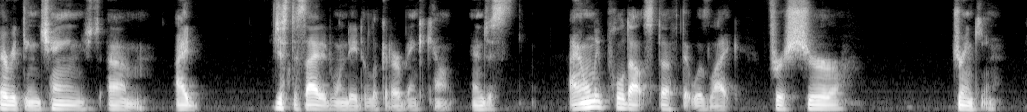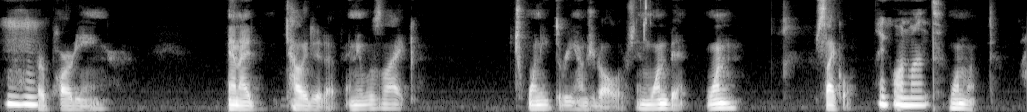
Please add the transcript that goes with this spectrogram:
everything changed. Um, I just decided one day to look at our bank account and just I only pulled out stuff that was like for sure drinking hmm or partying. And I tallied it up and it was like twenty three hundred dollars in one bit, one cycle, Like one month. one month. Wow.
